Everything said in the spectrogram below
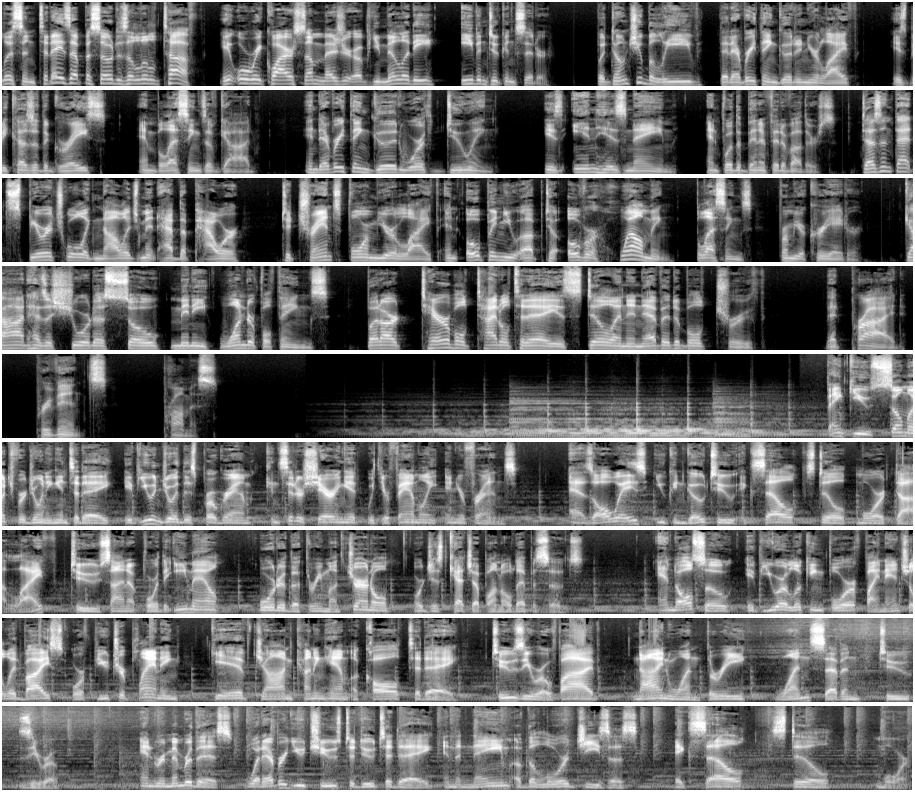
Listen, today's episode is a little tough. It will require some measure of humility even to consider. But don't you believe that everything good in your life is because of the grace and blessings of God? And everything good worth doing is in His name and for the benefit of others doesn't that spiritual acknowledgement have the power to transform your life and open you up to overwhelming blessings from your Creator? God has assured us so many wonderful things, but our terrible title today is still an inevitable truth that pride prevents promise. Thank you so much for joining in today. If you enjoyed this program, consider sharing it with your family and your friends. As always, you can go to excelstillmore.life to sign up for the email, order the three month journal, or just catch up on old episodes. And also, if you are looking for financial advice or future planning, give John Cunningham a call today 205 913 1720. And remember this whatever you choose to do today, in the name of the Lord Jesus, excel still more.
